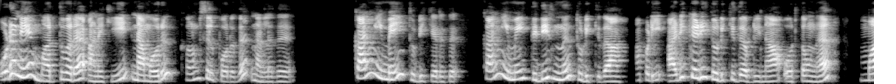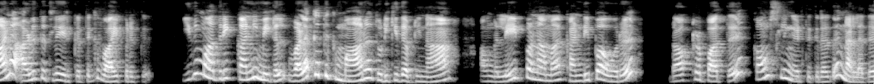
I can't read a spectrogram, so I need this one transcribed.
உடனே மருத்துவரை அணுகி நாம் ஒரு கவுன்சில் போகிறது நல்லது. கண் இமை துடிக்கிறது. கண் இமை திடீர்னு துடிக்குதா? அப்படி அடிக்கடி துடிக்குது அப்படின்னா, ஒருத்தவங்க மன அழுத்தத்தில் இருக்கிறதுக்கு வாய்ப்பு இருக்குது இது மாதிரி கண் இமைகள் வழக்கத்துக்கு மாற துடிக்குது அப்படின்னா, அவங்க லேட் பண்ணாமல் கண்டிப்பாக ஒரு டாக்டரை பார்த்து கவுன்சிலிங் எடுத்துக்கிறது நல்லது.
